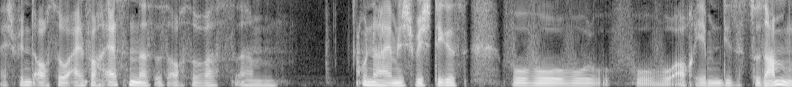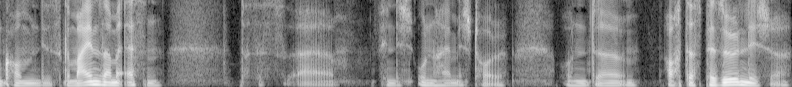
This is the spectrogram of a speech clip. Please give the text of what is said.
ich finde auch so einfach Essen, das ist auch so was ähm, unheimlich Wichtiges, wo, wo, wo, wo, wo auch eben dieses Zusammenkommen, dieses gemeinsame Essen, das ist, äh, finde ich, unheimlich toll. Und ähm, auch das Persönliche.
